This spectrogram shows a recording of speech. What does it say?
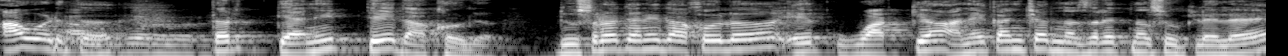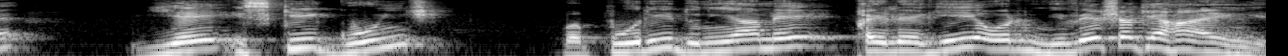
आवडतं. तर त्यांनी ते दाखवलं. दुसरं त्यांनी दाखवलं एक वाक्य अनेकांच्या नजरेतनं सुटलेलं आहे. ये इसकी गूंज पूरी दुनिया में फैलेगी और निवेशक यहाँ आएंगे.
